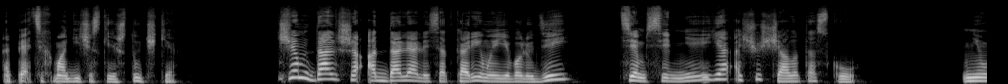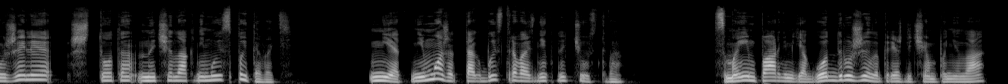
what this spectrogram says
Опять их магические штучки. Чем дальше отдалялись от Карима и его людей, тем сильнее я ощущала тоску. Неужели что-то начала к нему испытывать? Нет, не может так быстро возникнуть чувство. С моим парнем я год дружила, прежде чем поняла,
